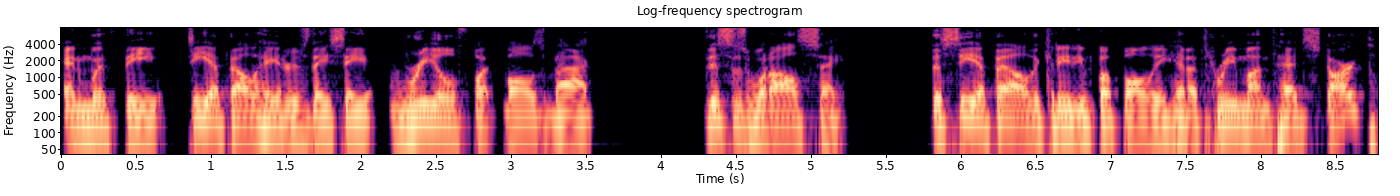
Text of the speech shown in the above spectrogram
And with the CFL haters, they say real football's back. This is what I'll say the CFL, the Canadian Football League, had a three month head start,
